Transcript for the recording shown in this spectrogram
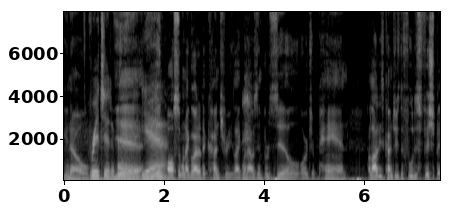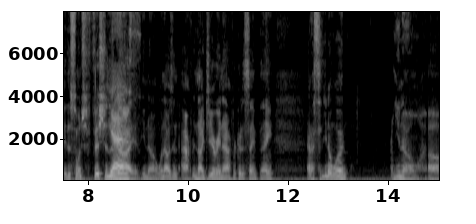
you know, rigid about yeah, it yeah And also when I go out of the country, like when I was in Brazil or Japan, a lot of these countries the food is fish based. There's so much fish in Yes. the diet. You know, when I was in Af- Nigeria and Africa, the same thing. And I said, you know what? You know, uh,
